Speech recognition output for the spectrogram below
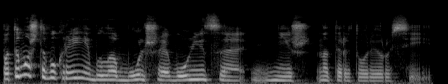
Потому що в Україні була більша вольниця, ніж на території Росії.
